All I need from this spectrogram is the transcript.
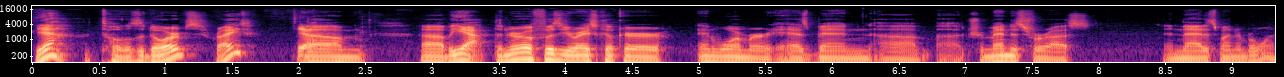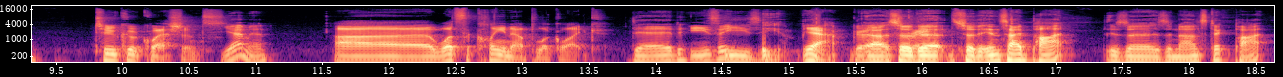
Yeah, totals adorbs, right? Yeah. Um, uh, but yeah, the Neuro Fuzzy rice cooker and warmer has been uh, uh, tremendous for us, and that is my number one. Two quick questions. Yeah, man. Uh, what's the cleanup look like? Dead Easy? easy. Yeah. Good, Uh, so great. the so the inside pot is a is a nonstick pot.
